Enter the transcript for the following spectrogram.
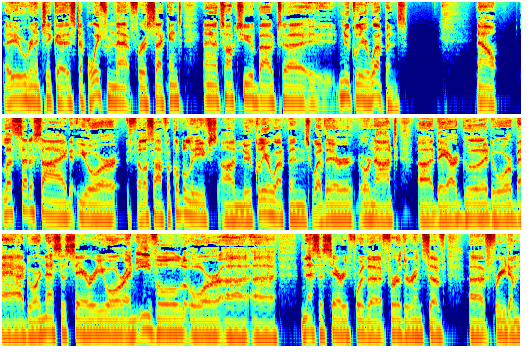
Uh, we're going to take a step away from that for a second, and I'm going to talk to you about nuclear weapons. Now, let's set aside your philosophical beliefs on nuclear weapons, whether or not uh, they are good or bad or necessary or an evil or uh, uh, necessary for the furtherance of uh, freedom.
